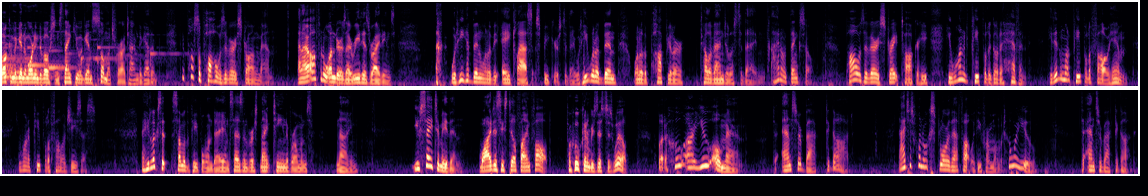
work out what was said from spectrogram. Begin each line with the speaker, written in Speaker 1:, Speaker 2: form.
Speaker 1: welcome again to Morning Devotions. Thank you again so much for our time together. The Apostle Paul was a very strong man, and I often wonder as I read his writings, would he have been one of the A class speakers today? Would he would have been one of the popular televangelists today? I don't think so. Paul was a very straight talker. He, he wanted people to go to heaven. He didn't want people to follow him. He wanted people to follow Jesus. Now he looks at some of the people one day and says in verse 19 of Romans 9, You say to me then, why does he still find fault? For who can resist his will? But who are you, O man, to answer back to God? Now, I just want to explore that thought with you for a moment. Who are you to answer back to God?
